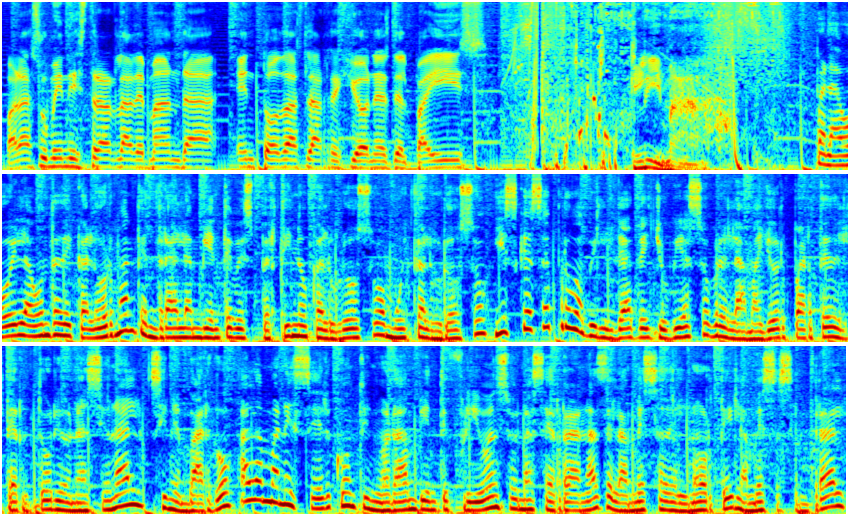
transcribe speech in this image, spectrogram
para suministrar la demanda en todas las regiones del país. Clima. Para hoy la onda de calor mantendrá el ambiente vespertino caluroso a muy caluroso y escasa probabilidad de lluvia sobre la mayor parte del territorio nacional. Sin embargo, al amanecer continuará ambiente frío en zonas serranas de la Mesa del Norte y la Mesa Central.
